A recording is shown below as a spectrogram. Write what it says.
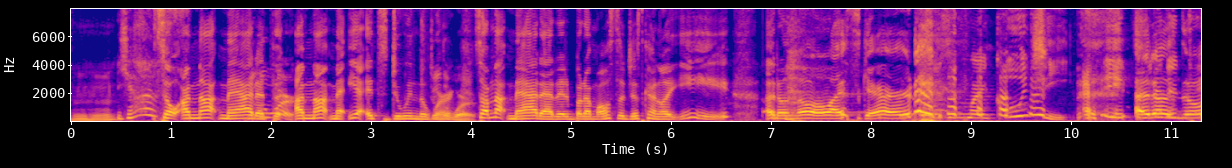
Mm-hmm. Yes. So I'm not mad Do at the the. work. I'm not mad. Yeah, it's doing the Do the work. work. So I'm not mad at it, but I'm also just kind of like, ee, I don't know. I'm scared. This is my coochie. I don't know.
